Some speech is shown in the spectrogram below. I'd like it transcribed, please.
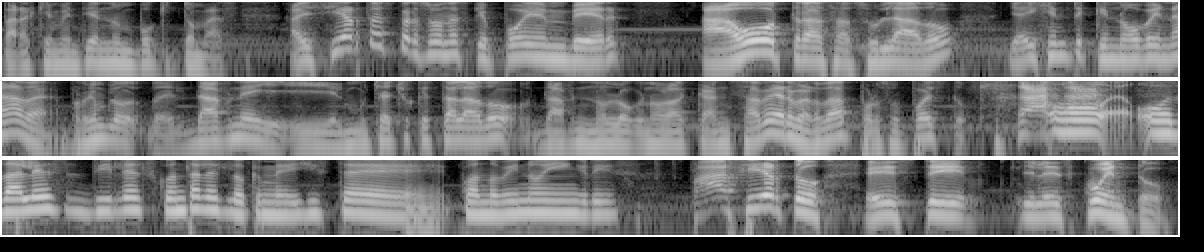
para que me entiendan un poquito más. Hay ciertas personas que pueden ver a otras a su lado y hay gente que no ve nada. Por ejemplo, el Daphne y el muchacho que está al lado, lo, no lo alcanza a ver, ¿verdad? Por supuesto. O, o dales, diles, cuéntales lo que me dijiste cuando vino Ingrid. Ah, cierto. Este, les cuento.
